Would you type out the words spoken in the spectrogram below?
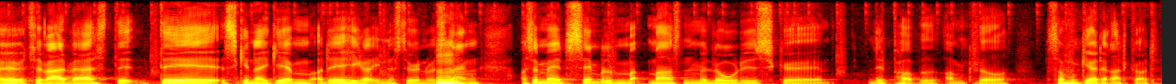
øh, til hvert vers, det, det skinner igennem, og det er helt klart en af styrkerne ved Mm. sangen. Og så med et simpelt, me- meget sådan melodisk, øh, lidt poppet omkvæd, så fungerer det ret godt.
